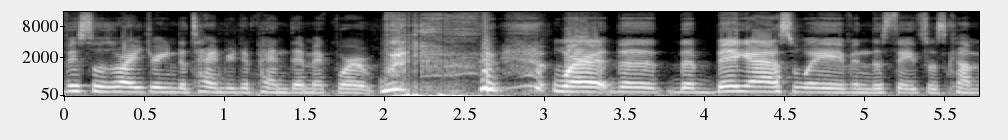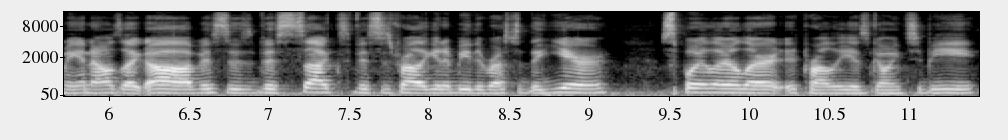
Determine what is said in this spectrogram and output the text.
this was right during the time during the pandemic where where the the big ass wave in the states was coming, and I was like, oh, this is this sucks. This is probably gonna be the rest of the year spoiler alert, it probably is going to be.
